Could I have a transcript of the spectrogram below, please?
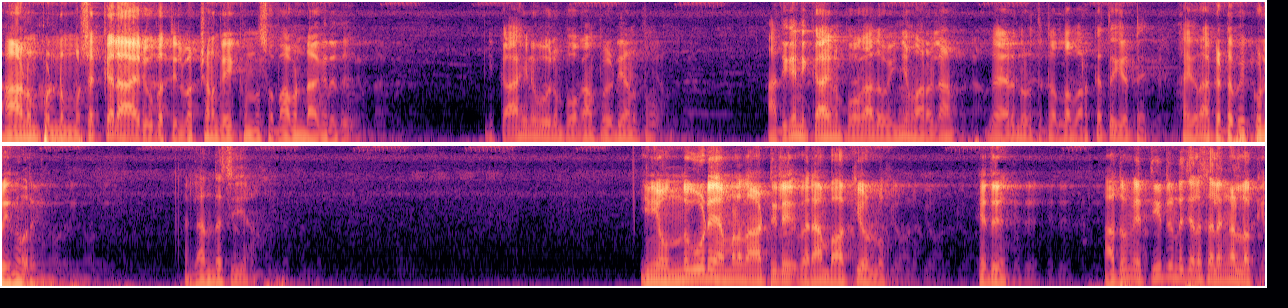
ആണും പെണ്ണും മുഷക്കലായ രൂപത്തിൽ ഭക്ഷണം കഴിക്കുന്ന സ്വഭാവം ഉണ്ടാകരുത്. നിക്കാഹിന് പോലും പോകാൻ പേടിയാണ് ഇപ്പോൾ അധികം നിക്കാഹിനും പോകാതെ ഒഴിഞ്ഞു മാറലാണ്. ഇതായിരുന്നു കൊടുത്തിട്ട് അല്ല വർക്കത്ത് കേട്ടെ ഹൈറാക്കട്ടെ പൊയ്ക്കോളി എന്ന് പറയും. അല്ല എന്താ ചെയ്യാം? ഇനി ഒന്നുകൂടെ നമ്മളെ നാട്ടിൽ വരാൻ ബാക്കിയുള്ളൂ. ഇത് അതും എത്തിയിട്ടുണ്ട് ചില സ്ഥലങ്ങളിലൊക്കെ.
